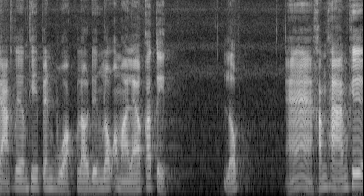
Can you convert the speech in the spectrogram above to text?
จากเดิมทีเป็นบวก เราดึงลบออกมาแล้วก็ติดลบอ่าคำถามคือ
